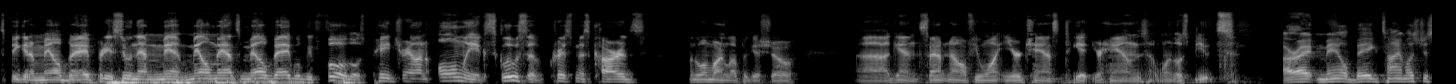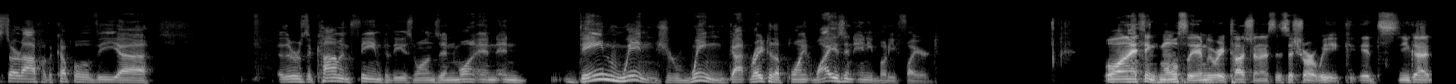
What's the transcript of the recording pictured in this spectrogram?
Speaking of mailbag, pretty soon that ma- mailman's mailbag will be full of those Patreon only exclusive Christmas cards from the More and Lupagus show. Uh, again, sign up now if you want your chance to get your hands on one of those buttes. All right, mail big time. Let's just start off with a couple of the. Uh, there was a common theme to these ones, and one and and Dane Winge or Wing got right to the point. Why isn't anybody fired? Well, and I think mostly, and we already touched on this. It's a short week. It's you got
